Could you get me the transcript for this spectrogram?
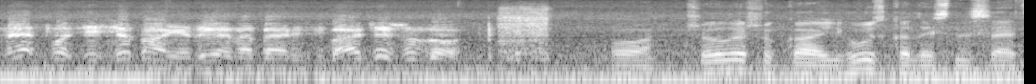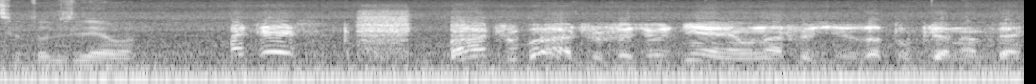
знеслась і сідає, диви на березі. Бачиш, Ондо? О, чули шукають, гуска десь несеться тут зліва. Бачиш? Бачу, бачу, щось одніє у нас щось затуплено, блядь.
